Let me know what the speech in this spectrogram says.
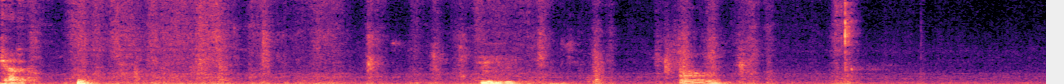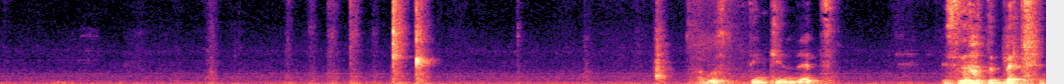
Got it. Um, I was thinking that it's not the better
